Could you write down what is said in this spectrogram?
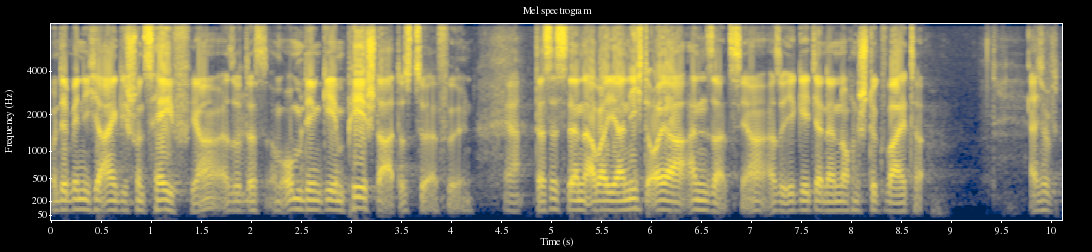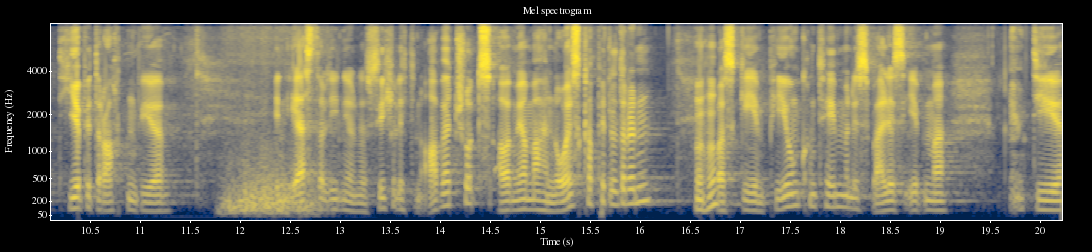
und dann bin ich ja eigentlich schon safe, ja, also mhm. das, um den GMP-Status zu erfüllen. Ja. Das ist dann aber ja nicht euer Ansatz, ja, also ihr geht ja dann noch ein Stück weiter. Also hier betrachten wir in erster Linie sicherlich den Arbeitsschutz, aber wir haben auch ein neues Kapitel drin, mhm. was GMP und Containment ist, weil es eben die,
